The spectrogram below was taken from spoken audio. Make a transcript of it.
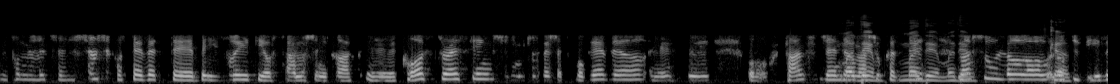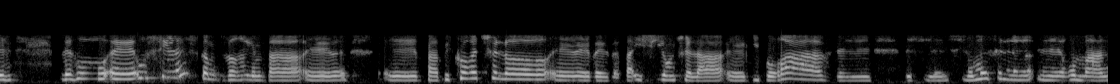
אה, זאת אומרת שאישה שכותבת בעברית היא עושה מה שנקרא cross dressing, שהיא מתלבשת כמו גבר, או טרנסג'נדר, משהו כזה. מדהים, מדהים. משהו לא, כן. לא טבעי. והוא אה, סילף גם דברים ב, אה, אה, בביקורת שלו, באפיון של הגיבורה ובסיומו של הרומן.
